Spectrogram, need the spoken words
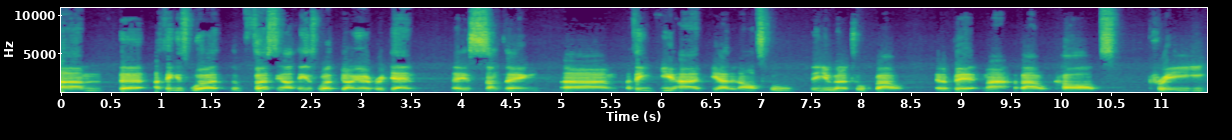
um, the, I think it's worth the first thing I think is worth going over again is something. Um, I think you had you had an article that you were going to talk about in a bit, Matt, about carbs pre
